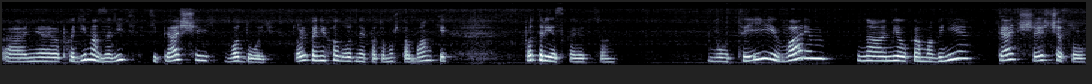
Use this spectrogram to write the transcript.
э, необходимо залить кипящей водой. Только не холодной, потому что банки потрескаются. Вот. И варим на мелком огне 5-6 часов.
